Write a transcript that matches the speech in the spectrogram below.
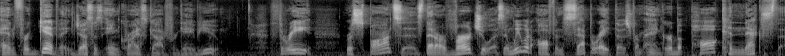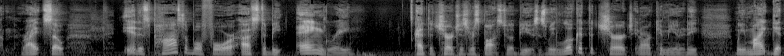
and forgiving, just as in Christ God forgave you. Three responses that are virtuous, and we would often separate those from anger, but Paul connects them, right? So it is possible for us to be angry at the church's response to abuse. As we look at the church in our community, we might get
